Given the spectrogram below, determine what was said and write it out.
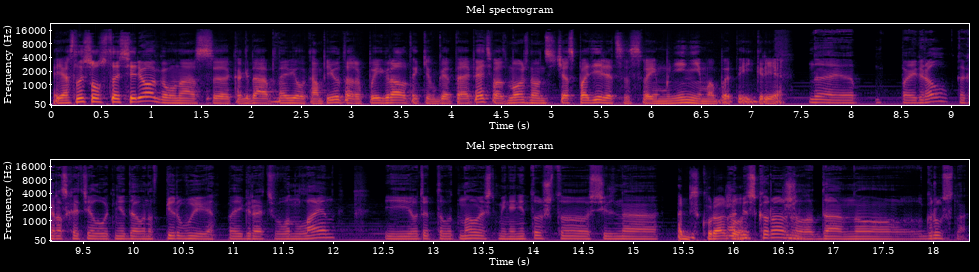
Я слышал, что Серега у нас, э, когда обновил компьютер, поиграл таки в GTA 5. Возможно, он сейчас поделится своим мнением об этой игре. Да, я поиграл. Как раз хотел вот недавно впервые поиграть в онлайн. И вот эта вот новость меня не то что сильно... Обескуражила? Обескуражила, да, но грустно.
